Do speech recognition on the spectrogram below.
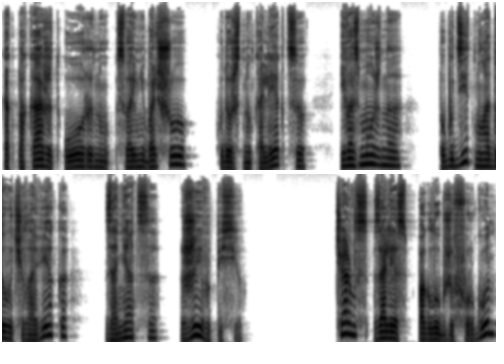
как покажет Уоррену свою небольшую художественную коллекцию и, возможно, побудит молодого человека заняться живописью. Чарльз залез поглубже в фургон и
